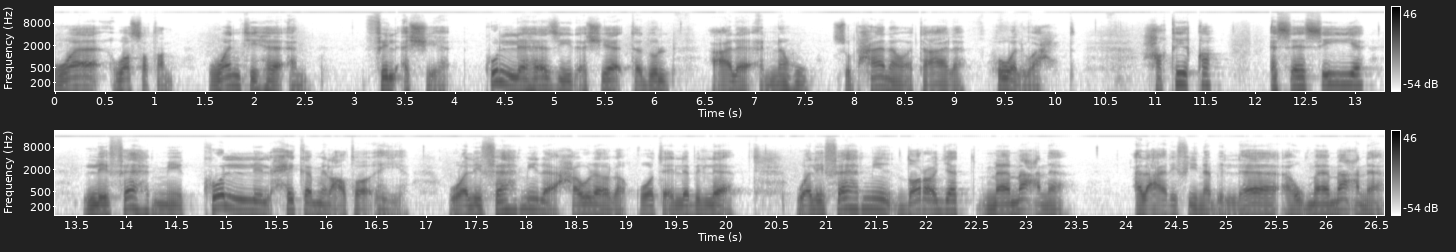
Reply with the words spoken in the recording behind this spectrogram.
ووسطا وانتهاء في الأشياء. كل هذه الأشياء تدل على أنه سبحانه وتعالى هو الواحد. حقيقة أساسية لفهم كل الحكم العطائية ولفهم لا حول ولا قوة إلا بالله ولفهم درجة ما معنى العارفين بالله أو ما معنى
